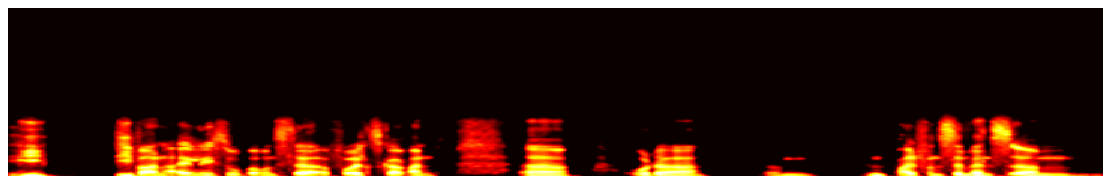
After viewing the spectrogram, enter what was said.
Die, die waren eigentlich so bei uns der Erfolgsgarant. Äh, oder ähm, im Fall von Simmons ähm,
